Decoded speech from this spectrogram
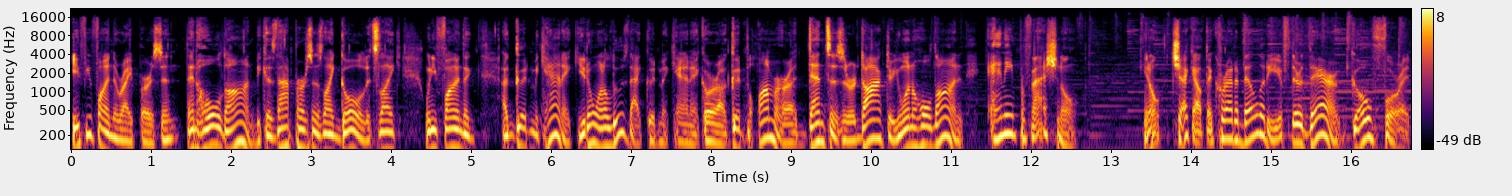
If you find the right person, then hold on because that person is like gold. It's like when you find a, a good mechanic, you don't want to lose that good mechanic or a good plumber, or a dentist, or a doctor. You want to hold on. Any professional, you know, check out the credibility. If they're there, go for it.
